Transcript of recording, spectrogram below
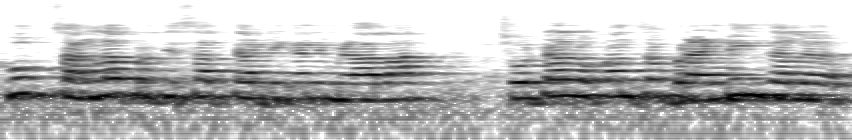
खूप चांगला प्रतिसाद त्या ठिकाणी मिळाला. छोट्या लोकांचं ब्रँडिंग झालं.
